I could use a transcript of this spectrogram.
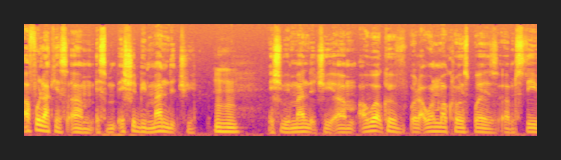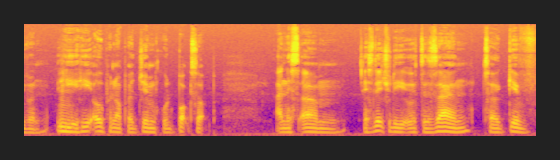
I feel like it's um it's it should be mandatory. Mm-hmm. It should be mandatory. Um, I work with, like one of my close boys, um, Stephen. He Mhm. he opened up a gym called Box Up, and it's um it's literally it was designed to give.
